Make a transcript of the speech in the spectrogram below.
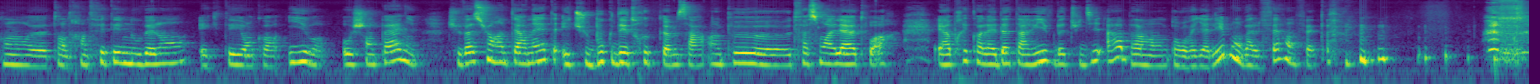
quand euh, tu es en train de fêter le nouvel an et que tu es encore ivre au champagne, tu vas sur internet et tu bookes des trucs comme ça, un peu euh, de façon aléatoire. Et après, quand la date arrive, bah, tu dis Ah ben, on va y aller, mais on va le faire en fait.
